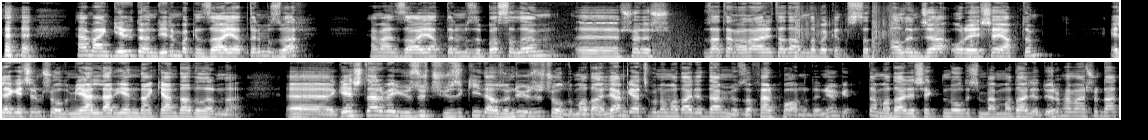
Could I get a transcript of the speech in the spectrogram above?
Hemen geri dön diyelim. Bakın zayiatlarımız var. Hemen zayiatlarımızı basalım. Ee, şöyle şu, zaten ana haritadan da bakın alınca oraya şey yaptım. Ele geçirmiş oldum. Yerler yeniden kendi adalarına ee, geçler ve 103, 102 idi az önce 103 oldu madalyam. Gerçi buna madalya denmiyor. Zafer puanı deniyor. Da madalya şeklinde olduğu için ben madalya diyorum. Hemen şuradan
